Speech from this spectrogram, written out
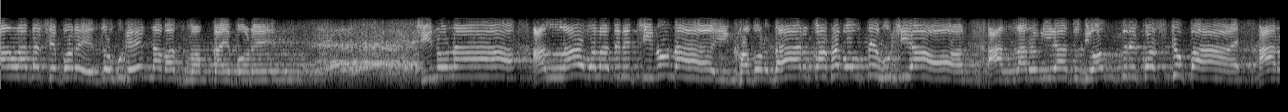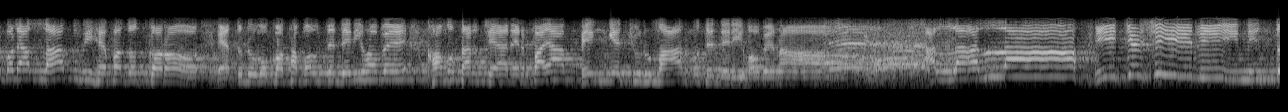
বাংলাদেশে পড়ে, জহুরের নামাজ মক্কায় পড়ে। চিনো না? আল্লাহ বলাদের চিনো না এই খবরদার কথা বলতে হুঁশিয়ার। আল্লাহ রলিরা যদি অন্তরে কষ্ট পায়, আর বলে, আল্লাহ, তুমি হেফাজত করো। এতটুকু কথা বলতে দেরি হবে, ক্ষমতার চেয়ারের পায়া ভেঙ্গে চুরমার হতে দেরি হবে না। আল্লাহ আল্লাহ, ইচে শিরি নিত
